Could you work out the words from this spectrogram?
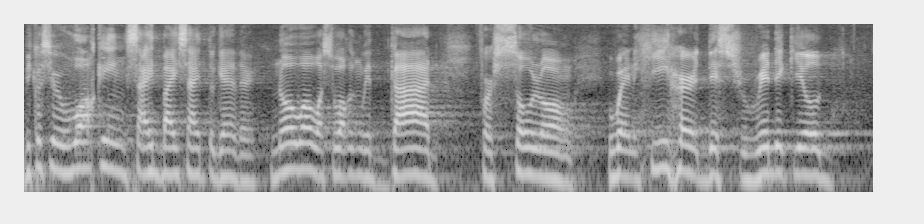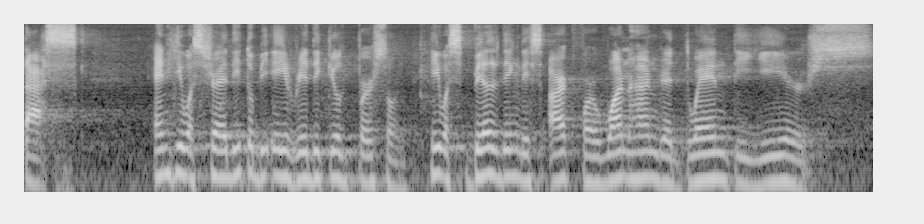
because you're walking side by side together. Noah was walking with God for so long when he heard this ridiculed task. And he was ready to be a ridiculed person. He was building this ark for 120 years.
